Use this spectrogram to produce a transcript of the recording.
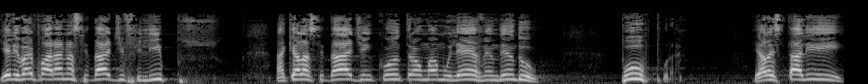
e ele vai parar na cidade de Filipos. Naquela cidade encontra uma mulher vendendo púrpura. E ela está ali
